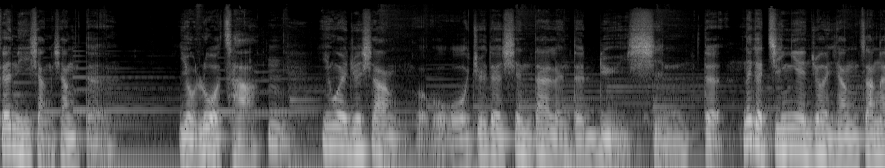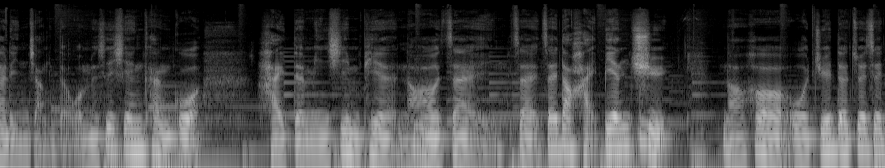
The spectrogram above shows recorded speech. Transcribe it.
跟你想象的有落差，嗯，因为就像我，我觉得现代人的旅行的那个经验就很像张爱玲讲的，我们是先看过海的明信片，然后再再再到海边去，然后我觉得对这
